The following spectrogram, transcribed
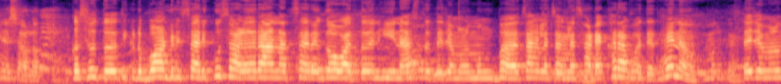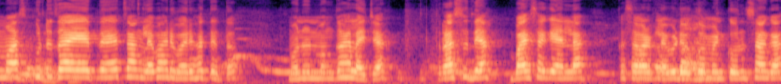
नेसावं लागतं. कसं होतं तिकडे बाउंड्री सारी कुसाळ रानात सारं गवातन ही नसतं त्याच्यामुळे मग भा- चांगल्या चांगल्या साड्या खराब होत्यात है ना? त्याच्यामुळे मग असं कुठं जायचं चांगल्या भारी भारी होत्यात. म्हणून मग घालायच्या. तर असू द्या बाय सगळ्यांना. कसा वाटला व्हिडिओ कमेंट करून सांगा.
